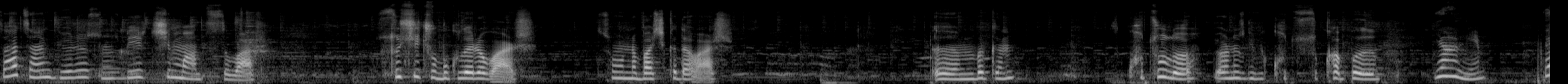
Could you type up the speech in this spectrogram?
Zaten görüyorsunuz bir Çin mantısı var. Sushi çubukları var. Sonra başka da var. Ee, bakın kutulu gördüğünüz gibi kutusu kapağı yani ve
